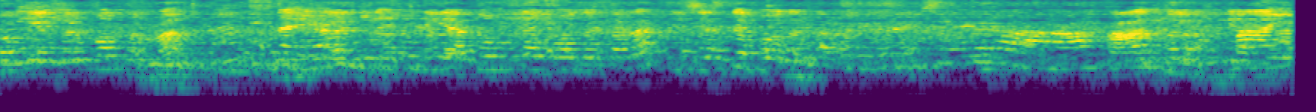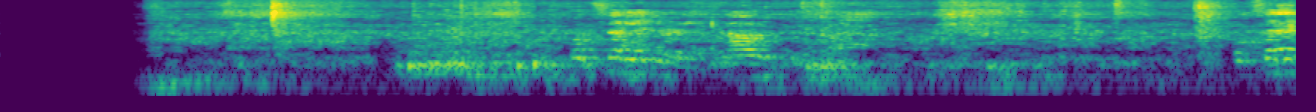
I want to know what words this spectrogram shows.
ఓకే సరిపోతుందమ్మా ఇక్కడ చూసుకుంటే ఎంత ఉంటే పోతుంటారా తీసేస్తే పోతుంటారా కాంతి ఒకసారి చూడండి నా ఒకసారి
